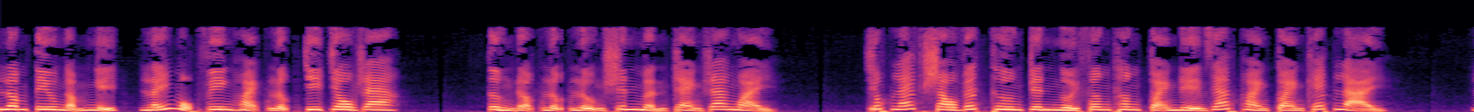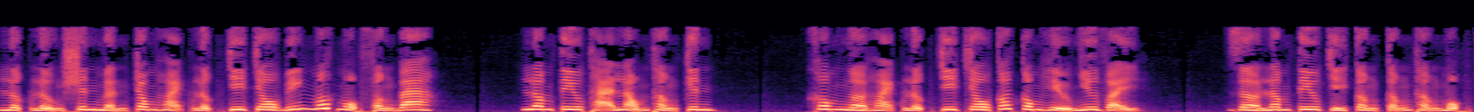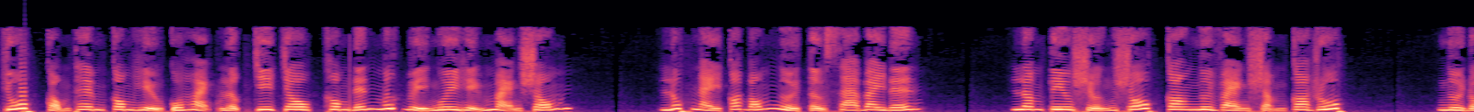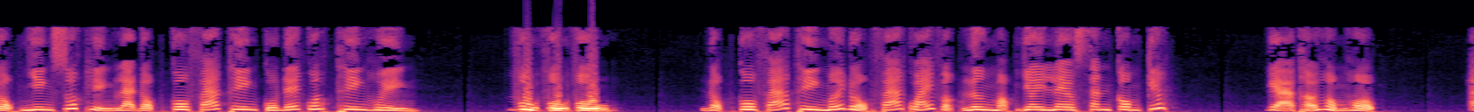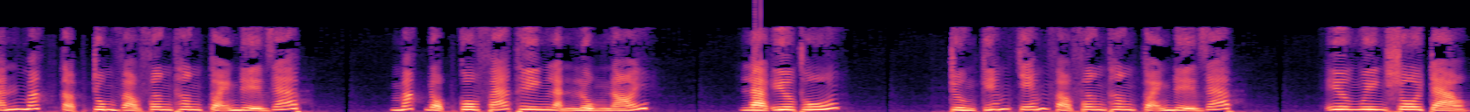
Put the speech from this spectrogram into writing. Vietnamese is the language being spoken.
Lâm tiêu ngẫm nghĩ, lấy một viên hoạt lực chi châu ra. Từng đợt lực lượng sinh mệnh tràn ra ngoài. Chút lát sau vết thương trên người phân thân toản địa giáp hoàn toàn khép lại. Lực lượng sinh mệnh trong hoạt lực chi châu biến mất một phần ba. Lâm tiêu thả lỏng thần kinh. Không ngờ hoạt lực chi châu có công hiệu như vậy. Giờ lâm tiêu chỉ cần cẩn thận một chút, cộng thêm công hiệu của hoạt lực chi châu, không đến mức bị nguy hiểm mạng sống. Lúc này có bóng người từ xa bay đến. Lâm tiêu sưởng sốt con ngươi vàng sậm co rút. Người đột nhiên xuất hiện là độc cô phá thiên của đế quốc thiên huyền. Vù vù vù. Độc cô phá thiên mới đột phá quái vật lưng mọc dây leo xanh công kiếp. Gã thở hồng hộp. Ánh mắt tập trung vào phân thân toản địa giáp. Mắt độc cô phá thiên lạnh lùng nói. Là yêu thú. Trường kiếm chém vào phân thân toản địa giáp. Yêu nguyên sôi trào.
